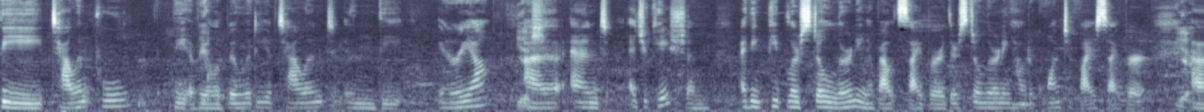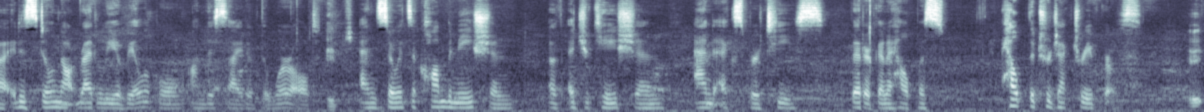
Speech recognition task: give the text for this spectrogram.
the talent pool the availability of talent in the area Yes. uh, and education. I think people are still learning about cyber. They're still learning how to quantify cyber. Yeah. uh, it is still not readily available on this side of the world. It's- and so it's a combination of education and expertise that are going to help us help the trajectory of growth. It,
